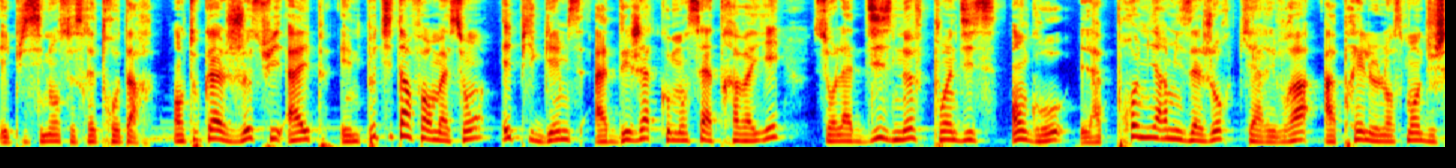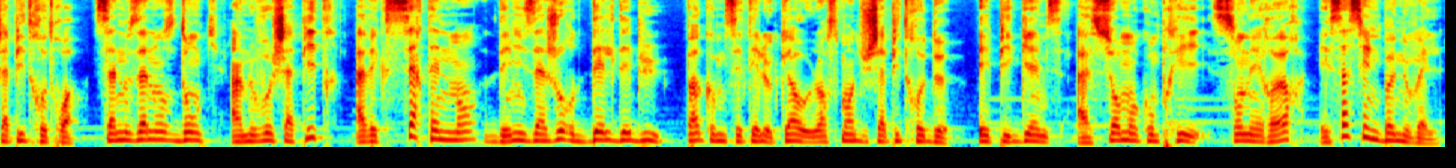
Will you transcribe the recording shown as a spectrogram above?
et puis sinon ce serait trop tard. En tout cas, je suis hype et une petite information, Epic Games a déjà commencé à travailler sur la 19.10. En gros, la première mise à jour qui arrivera après le lancement du chapitre 3. Ça nous annonce donc un nouveau chapitre avec certainement des mises à jour dès le début, pas comme c'était le cas au lancement du chapitre 2. Epic Games a sûrement compris son erreur et ça c'est une bonne nouvelle.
